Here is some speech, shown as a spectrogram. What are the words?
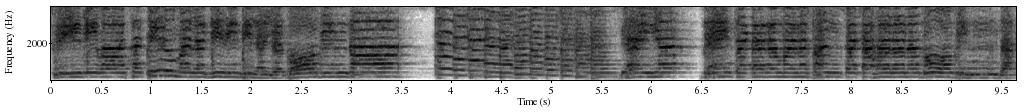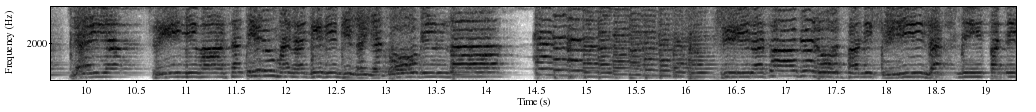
ಶ್ರೀನಿವಾಸ ತಿರುಮಲಗಿರಿ ನಿಲಯ ಗೋವಿಂದ ಜಯ ವೆಂಕಟರಮಣ ಸಂಕಟಹರಣ ಗೋವಿಂದ ಜಯ ಶ್ರೀನಿವಾಸ ತಿರುಮಲಗಿರಿ ನಿಲಯ ಗೋವಿಂದ ಕ್ಷೀರಸಾಗರೋದ್ಭವಿ ಶ್ರೀ ಲಕ್ಷ್ಮೀಪತಿ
